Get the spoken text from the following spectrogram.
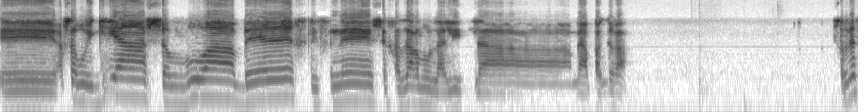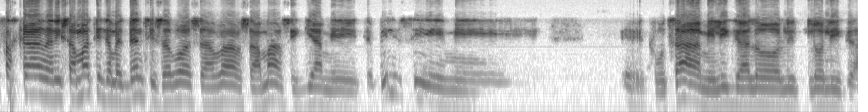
אה, עכשיו הוא הגיע שבוע בערך לפני שחזרנו ל... מהפגרה. עכשיו זה שחקן, אני שמעתי גם את בנצי שבוע שעבר, שאמר שהגיע מטביליסי, מקבוצה, מליגה לא, לא ליגה.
